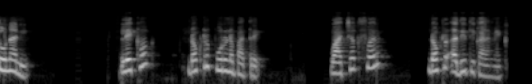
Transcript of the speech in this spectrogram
सोनाली. लेखक डॉक्टर पूर्ण पात्रे वाचक स्वर डॉक्टर अदिती काळमेघ.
